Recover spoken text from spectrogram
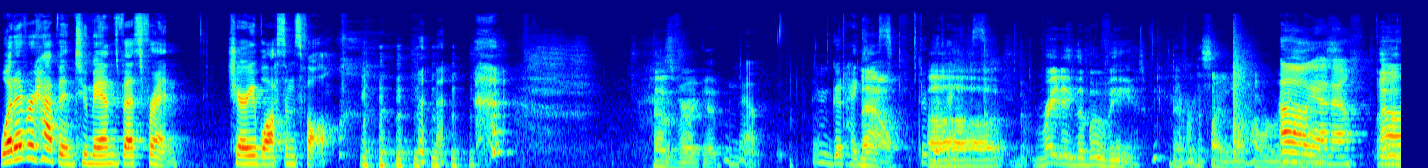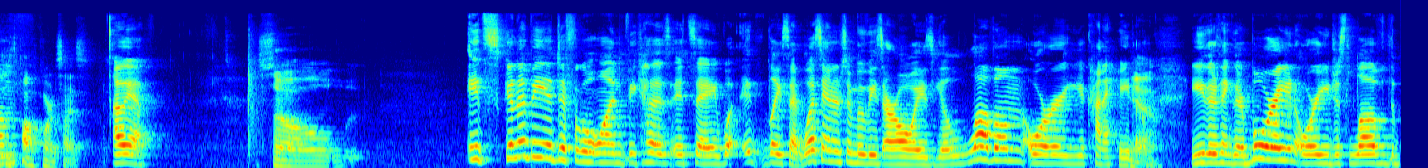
whatever happened to man's best friend? Cherry blossoms fall. That was very good. Yeah, they're good hikes. Now, they're good uh, rating the movie. We never decided on how we're rating Oh yeah, no. Um, it's popcorn size. oh yeah. So, It's gonna be a difficult one because it's a what it, like I said, Wes Anderson movies are always you love them or you kind of hate them. You either think they're boring or you just love the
